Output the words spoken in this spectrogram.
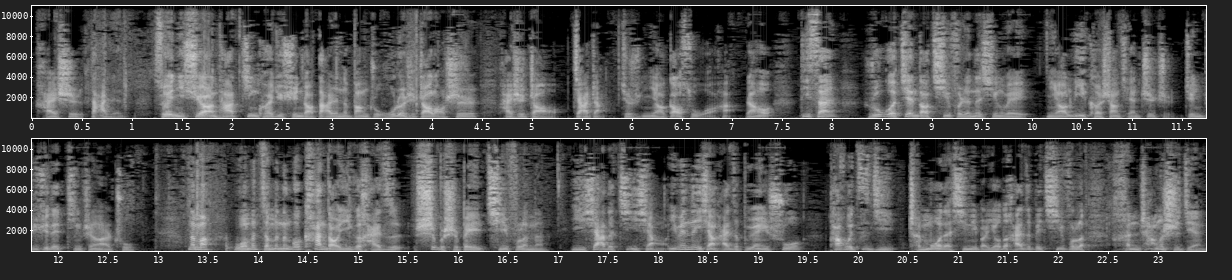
还是大人，所以你需要让他尽快去寻找大人的帮助，无论是找老师还是找家长，就是你要告诉我哈。然后第三，如果见到欺负人的行为，你要立刻上前制止，就你必须得挺身而出。那么我们怎么能够看到一个孩子是不是被欺负了呢？以下的迹象，因为内向孩子不愿意说。他会自己沉默在心里边。有的孩子被欺负了很长时间，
